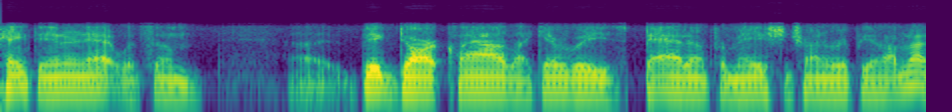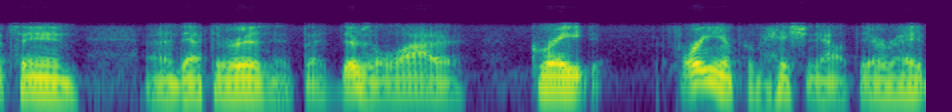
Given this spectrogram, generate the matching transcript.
paint the internet with some uh, big dark cloud like everybody's bad information trying to rip you off. I'm not saying uh, that there isn't, but there's a lot of great free information out there, right?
